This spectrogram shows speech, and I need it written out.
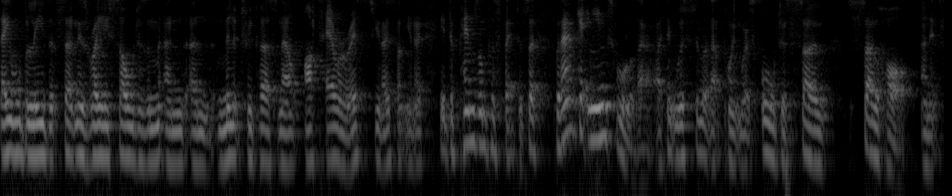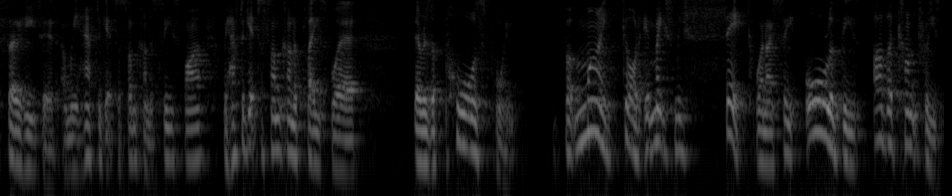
they will believe that certain Israeli soldiers and, and, and military personnel are terrorists. You know, so, you know, it depends on perspective. So, without getting into all of that, I think we're still at that point where it's all just so, so hot and it's so heated, and we have to get to some kind of ceasefire. We have to get to some kind of place where there is a pause point But my God, it makes me sick when I see all of these other countries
